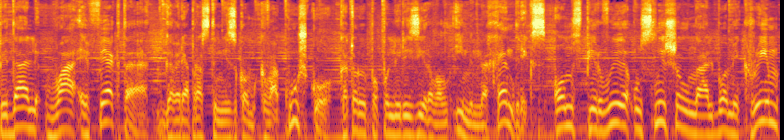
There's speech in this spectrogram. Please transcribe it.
Педаль ва-эффекта, говоря простым языком квакушку, которую популяризировал именно Хендрикс, он впервые услышал на альбоме Cream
